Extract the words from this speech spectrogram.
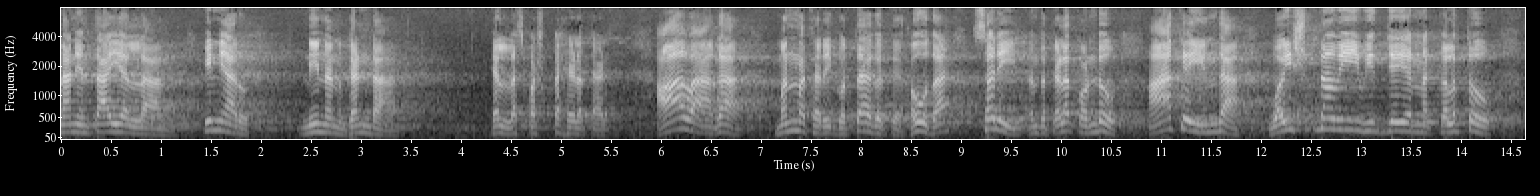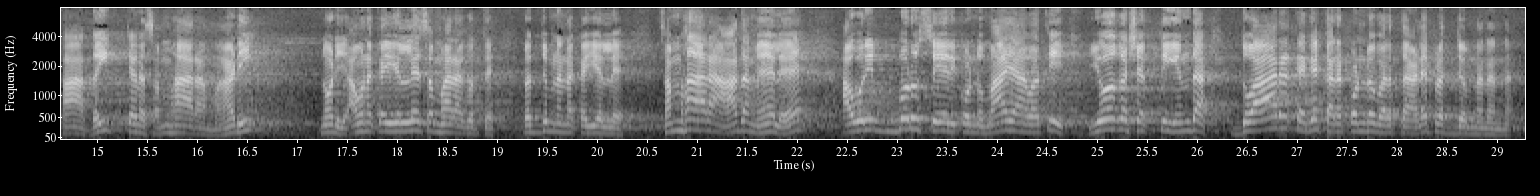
ನಾನು ನಿನ್ನ ತಾಯಿ ಅಲ್ಲ ಇನ್ಯಾರು? ನೀ ನನ್ನ ಗಂಡ ಎಲ್ಲ ಸ್ಪಷ್ಟ ಹೇಳುತ್ತಾಳೆ. ಆವಾಗ ಮನ್ಮಥರಿಗೆ ಗೊತ್ತಾಗುತ್ತೆ, ಹೌದಾ? ಸರಿ ಅಂತ ತಿಳ್ಕೊಂಡು ಆಕೆಯಿಂದ ವೈಷ್ಣವಿ ವಿದ್ಯೆಯನ್ನು ಕಲಿತು ಆ ದೈತ್ಯನ ಸಂಹಾರ ಮಾಡಿ, ನೋಡಿ, ಅವನ ಕೈಯಲ್ಲೇ ಸಂಹಾರ ಆಗುತ್ತೆ ಪ್ರದ್ಯುಮ್ನ ಕೈಯಲ್ಲೇ. ಸಂಹಾರ ಆದ ಮೇಲೆ ಅವರಿಬ್ಬರು ಸೇರಿಕೊಂಡು ಮಾಯಾವತಿ ಯೋಗ ಶಕ್ತಿಯಿಂದ ದ್ವಾರಕೆಗೆ ಕರಕೊಂಡು ಬರ್ತಾಳೆ ಪ್ರದ್ಯುಮ್ನನ್ನು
